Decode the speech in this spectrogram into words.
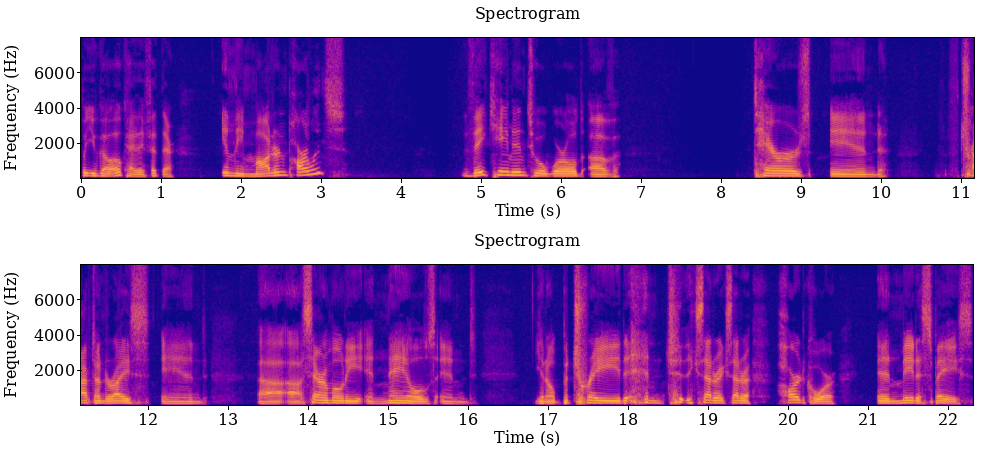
but you go okay. They fit there. In the modern parlance, they came into a world of terrors and trapped under ice and uh, uh, ceremony and nails and you know betrayed and et cetera et cetera hardcore and made a space.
